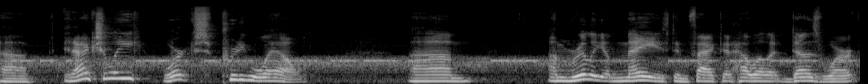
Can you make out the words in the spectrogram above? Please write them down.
Uh, it actually works pretty well. Um, I'm really amazed, in fact, at how well it does work.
